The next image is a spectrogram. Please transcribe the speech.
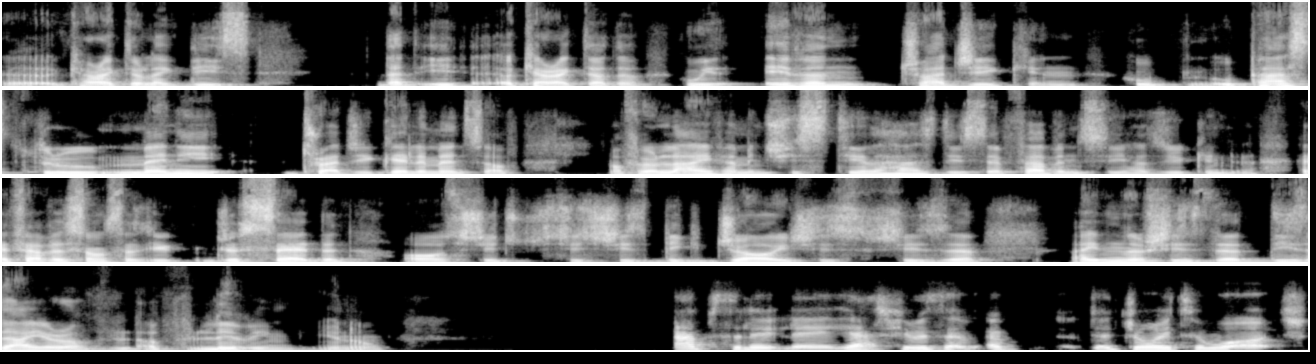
a character like this that a character who is even tragic and who who passed through many tragic elements of of her life. I mean, she still has this effervency, as you can effervescence, as you just said, and oh, she, she she's big joy. She's she's uh, I don't know. She's the desire of of living. You know. Absolutely, yes. She was a, a, a joy to watch,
